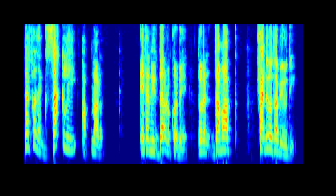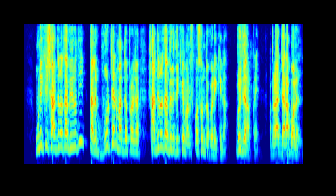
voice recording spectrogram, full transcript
দ্যাটস ওয়াট এক্স্যাক্টলি আপনার এটা নির্ধারণ করবে। ধরেন জামাত স্বাধীনতা বিরোধী। উনি কি স্বাধীনতা বিরোধী? তাহলে ভোটের মাধ্যমে প্রজা- স্বাধীনতা বিরোধীকে মানুষ পছন্দ করে কিনা? বুঝলেন আপনি? আপনারা যারা বলেন।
